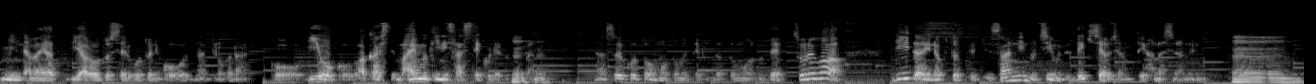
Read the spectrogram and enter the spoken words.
みんながややろうとしてることに、こう、なんていうのかな、こう、意欲を沸かして前向きにさせてくれるとか、ねうんうん、そういうことを求めてるんだと思うので、それは、リーダーいなくたって3人のチームでできちゃうじゃんっていう話なのよ。うん。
